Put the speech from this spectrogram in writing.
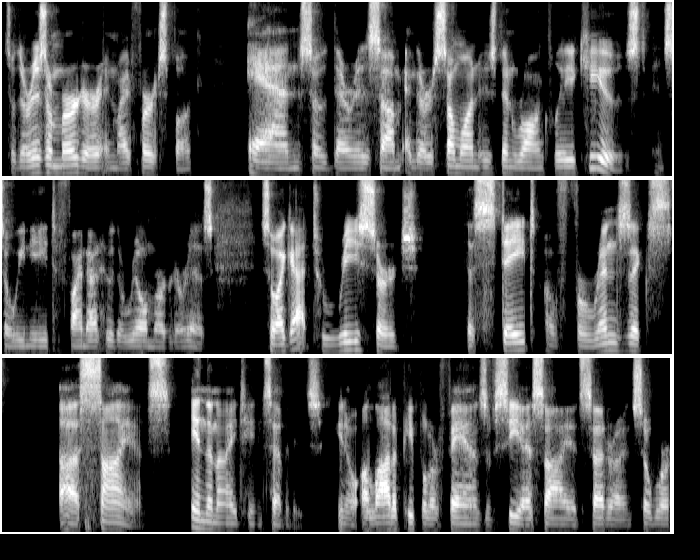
so there is a murder in my first book, and so there is um, and there is someone who's been wrongfully accused, and so we need to find out who the real murderer is. So I got to research the state of forensics uh, science in the 1970s. You know, a lot of people are fans of CSI, et cetera. And so we're,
